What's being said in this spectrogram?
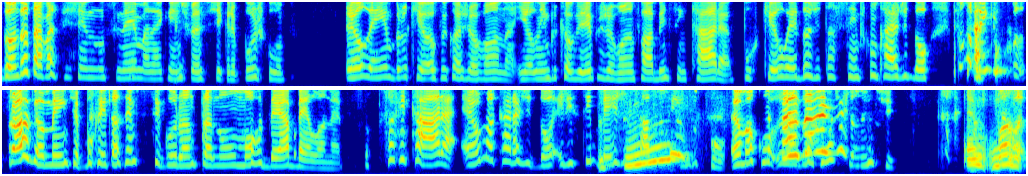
Quando eu tava assistindo no cinema, né, que a gente foi assistir Crepúsculo, eu lembro que eu fui com a Giovana e eu lembro que eu virei pro Giovana e falava bem assim, cara, por que o Edward tá sempre com cara de dor? Tudo bem que provavelmente é porque ele tá sempre se segurando pra não morder a Bela, né? Só que, cara, é uma cara de dor, ele se beija Sim. tá tempo. É uma, dor constante. É, mano, é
